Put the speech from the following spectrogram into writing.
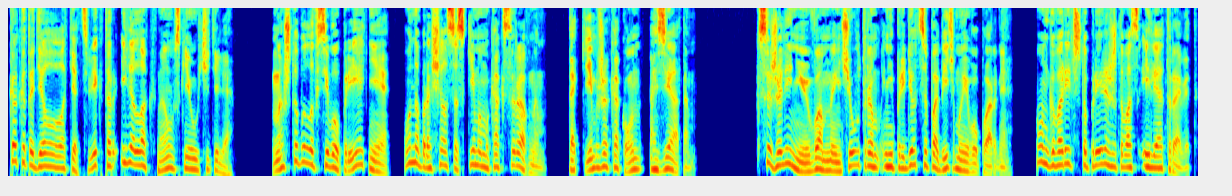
как это делал отец Виктор или лакнауские учителя. Но что было всего приятнее, он обращался с Кимом как с равным, таким же, как он, азиатом. «К сожалению, вам нынче утром не придется побить моего парня. Он говорит, что прирежет вас или отравит.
